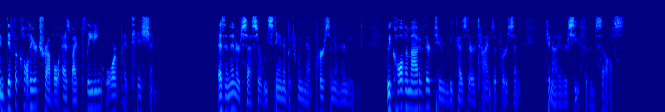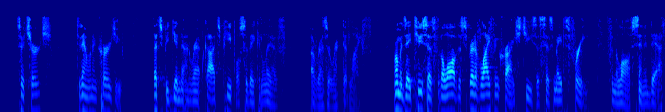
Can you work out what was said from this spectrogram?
in difficulty or trouble as by pleading or petition. As an intercessor, we stand in between that person and their need. We call them out of their tomb because there are times a person cannot intercede for themselves. So, church, today I want to encourage you. Let's begin to unwrap God's people so they can live a resurrected life. Romans 8 2 says, For the law of the Spirit of life in Christ Jesus has made us free from the law of sin and death.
